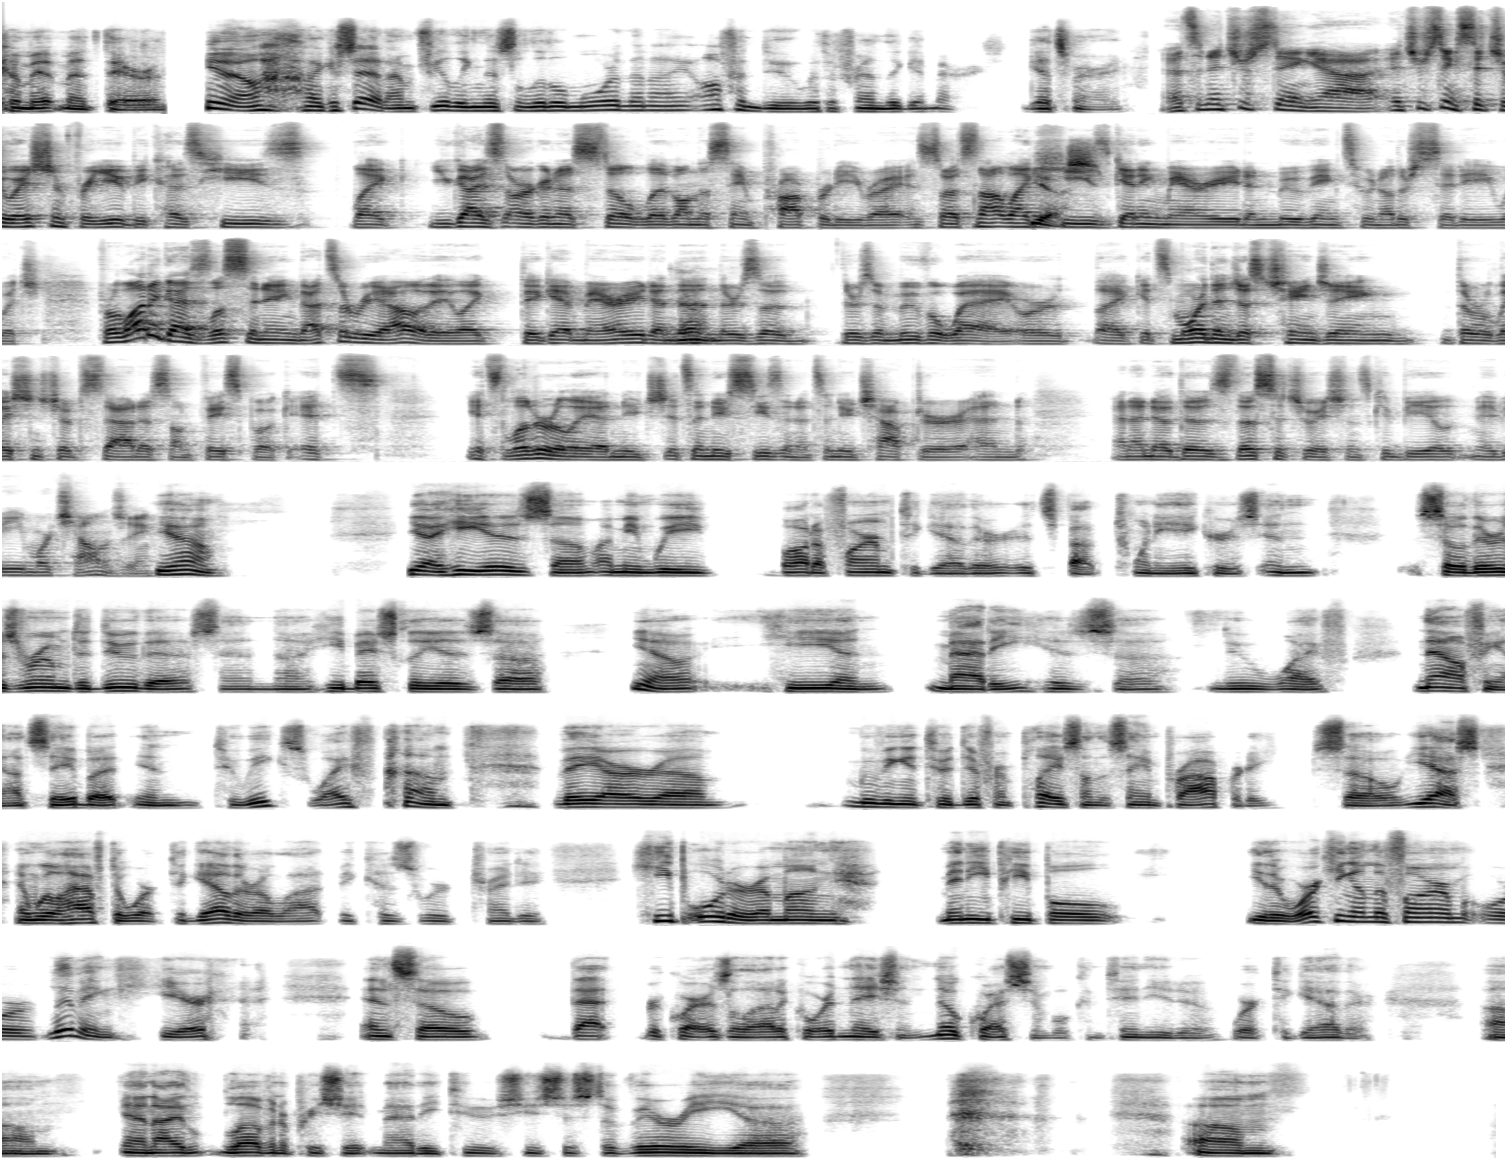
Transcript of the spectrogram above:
commitment there you know, like I said, I'm feeling this a little more than I often do with a friend that get married, gets married. It's an interesting, yeah, interesting situation for you because he's like, you guys are gonna still live on the same property, right? And so it's not like yes. he's getting married and moving to another city, which for a lot of guys listening, that's a reality. Like they get married and yeah. then there's a there's a move away, or like it's more than just changing the relationship status on Facebook. It's it's literally a new it's a new season, it's a new chapter, and and I know those those situations can be maybe more challenging. Yeah, yeah, he is. Um, I mean, we bought a farm together. It's about twenty acres, and so there's room to do this. And uh, he basically is, uh, you know, he and Maddie, his uh, new wife, now fiance, but in two weeks, wife, um, they are um, moving into a different place on the same property. So, yes, and we'll have to work together a lot because we're trying to keep order among many people either working on the farm or living here. And so that requires a lot of coordination. No question, we'll continue to work together. Um, and I love and appreciate Maddie too. She's just a very, uh, um,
